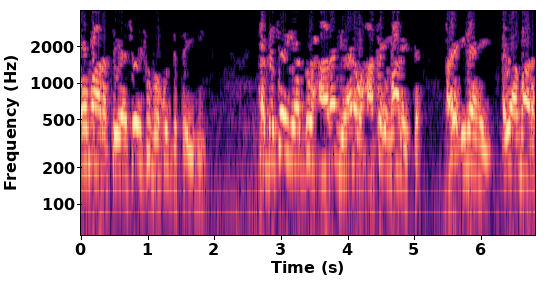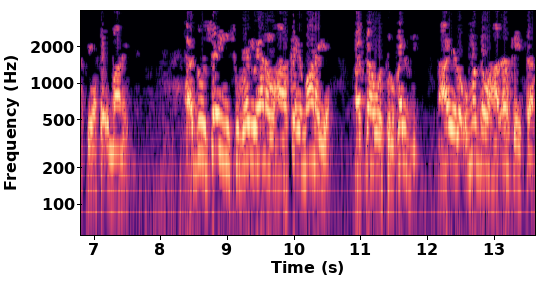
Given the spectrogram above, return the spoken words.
oo maaragtay shay shubha ku jirta ay yihiin. Hadda shaygii hadduu xaaraam yahana waxaa ka imaanaysa are ilaahay ayaa maaragtay ka imaanaysa hadduu shaygii shubho yahana waxaa ka imaanaya qasaawatlqalbi maxaa yeele ummadda waxaad arkaysaa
